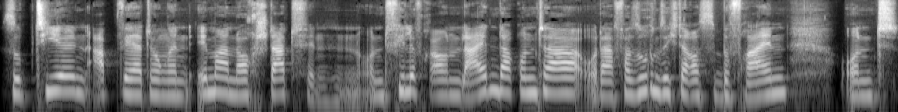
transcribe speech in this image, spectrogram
subtilen Abwertungen immer noch stattfinden. Und viele Frauen leiden darunter oder versuchen sich daraus zu befreien. Und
